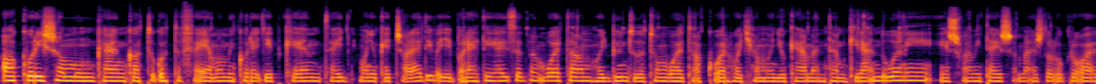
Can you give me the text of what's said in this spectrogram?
akkor is a munkán kattogott a fejem, amikor egyébként egy mondjuk egy családi vagy egy baráti helyzetben voltam, hogy bűntudatom volt akkor, hogyha mondjuk elmentem kirándulni, és valami teljesen más dologról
